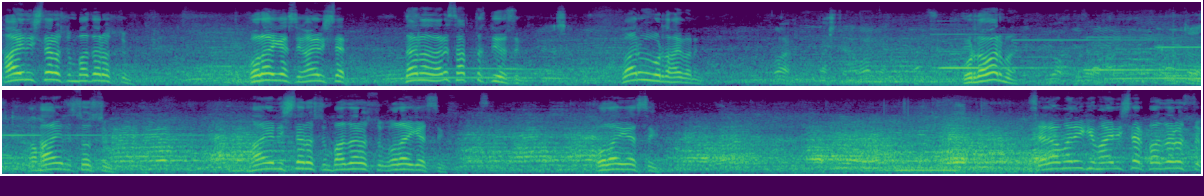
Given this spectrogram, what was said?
Hayırlı işler olsun, pazar olsun. Kolay gelsin, hayırlı işler. Danaları sattık diyorsun. Var mı burada hayvanın? Var. Kaç tane var mı? Burada var mı? Yok. Bu tarafta. Hayırlısı olsun. Hayırlı işler olsun, pazar olsun, kolay gelsin. Kolay gelsin. Selamünaleyküm, hayırlı işler, pazar olsun.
